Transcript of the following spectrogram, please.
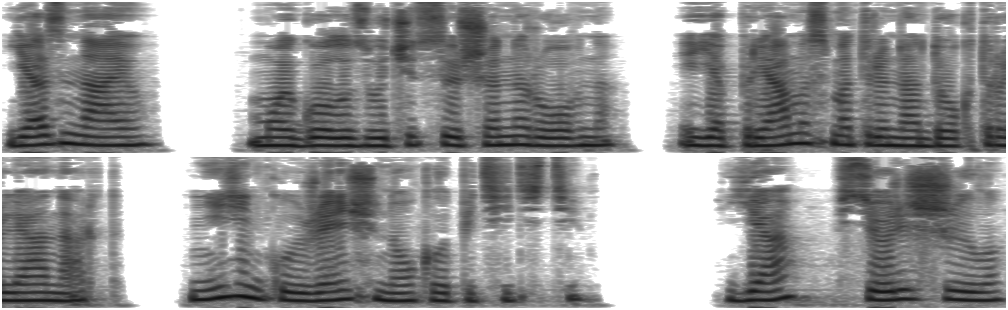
Я знаю. Мой голос звучит совершенно ровно, и я прямо смотрю на доктора Леонард, низенькую женщину около 50. Я все решила.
